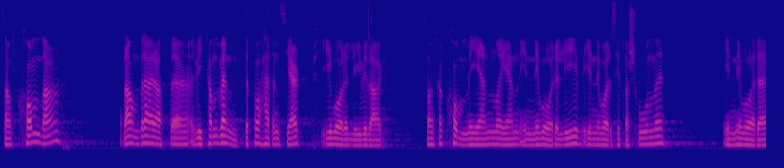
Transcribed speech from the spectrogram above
Så han kom da. Det andre er at uh, vi kan vente på Herrens hjelp i våre liv i dag. Så han kan komme igjen og igjen inn i våre liv, inn i våre situasjoner, inn i våre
